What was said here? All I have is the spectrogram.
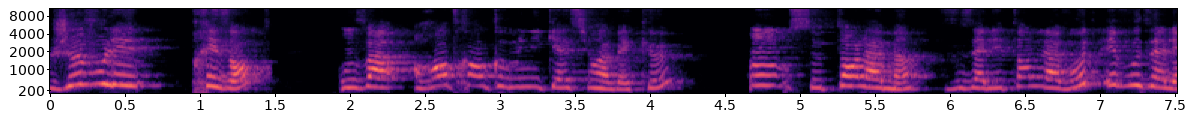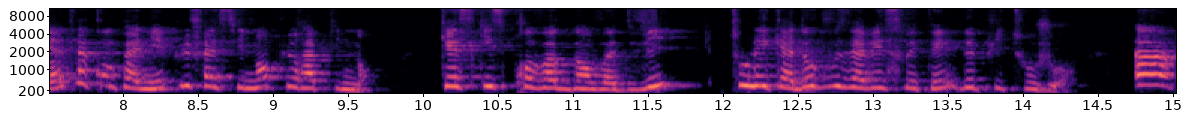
je vous les présente. On va rentrer en communication avec eux on se tend la main, vous allez tendre la vôtre et vous allez être accompagné plus facilement, plus rapidement. Qu'est-ce qui se provoque dans votre vie? Tous les cadeaux que vous avez souhaités depuis toujours. Un,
